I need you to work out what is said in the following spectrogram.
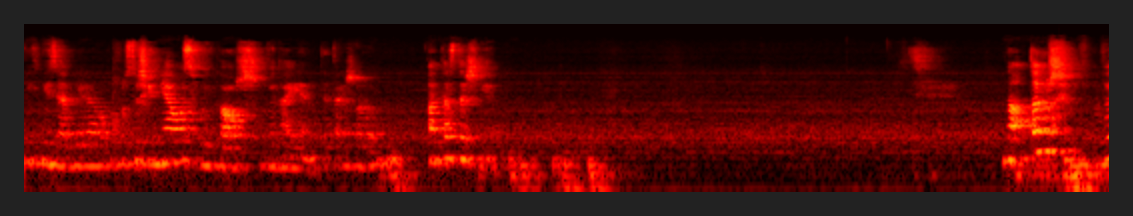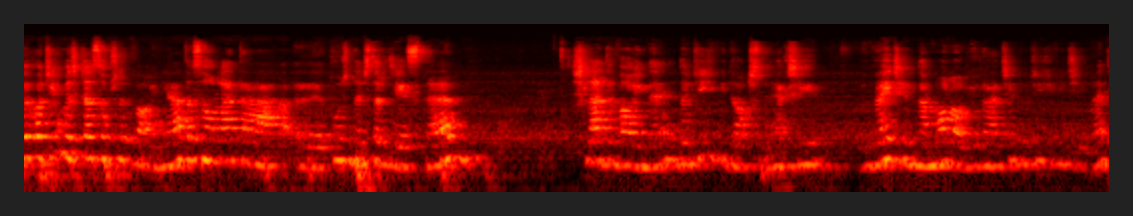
nikt nie zabierał, po prostu się miało swój kosz wynajęty. Także fantastycznie. No, to już wychodzimy z czasu przedwojnia, to są lata y, późne 40. Ślady wojny, do dziś widoczne, jak się wejdzie na molo w Juracie, do dziś widzimy,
